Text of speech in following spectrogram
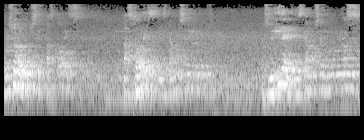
Por eso lo puse, pastores. Pastores, necesitamos ser los líderes, necesitamos ser unos.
